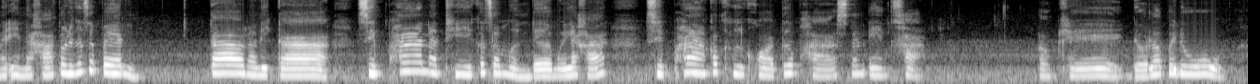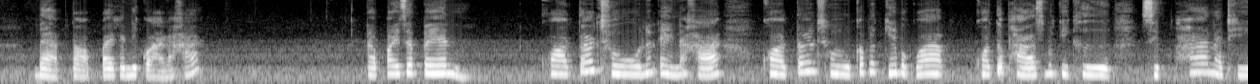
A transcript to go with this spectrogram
นั่นเองนะคะ ตัวนี้ก็จะเป็น 9นาฬิกา15 นาทีก็จะเหมือนเดิมเลยนะคะ 15 ก็คือ quarter past นั่นเองค่ะ โอเค เดี๋ยวเราไปดูแบบต่อไปกันดีกว่านะคะ ต่อไปจะเป็น quarter to นั่นเองนะคะ quarter to ก็เมื่อกี้บอกว่า quarter past เมื่อกี้คือ 15 นาที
